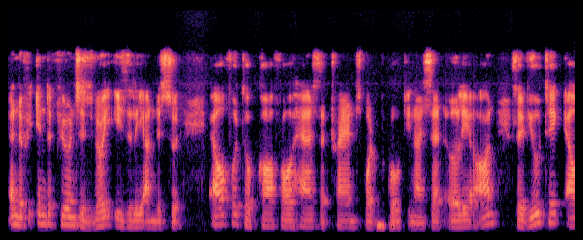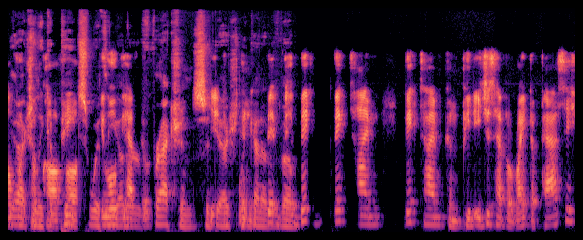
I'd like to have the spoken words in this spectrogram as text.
and the interference is very easily understood. Alpha tocopherol has a transport protein I said earlier on. So if you take alpha tocopherol, it actually competes with it the other have, fractions. It, it actually kind of big, big, big time big time compete. You just have a rite of passage,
